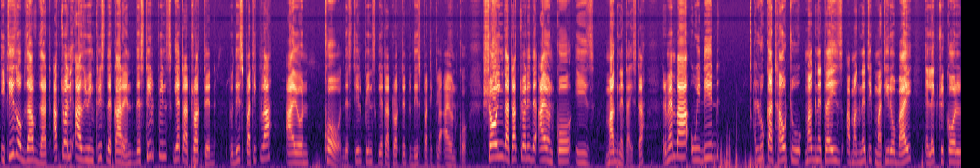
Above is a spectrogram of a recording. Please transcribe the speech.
it is observed that actually as you increase the current, the steel pins get attracted to this particular iron core. The steel pins get attracted to this particular iron core, showing that actually the iron core is magnetized. Huh? Remember, we did look at how to magnetize a magnetic material by electrical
